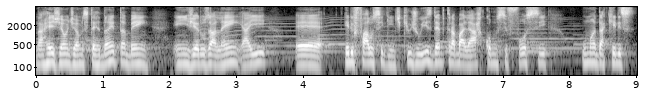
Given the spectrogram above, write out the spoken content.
na região de Amsterdã e também em Jerusalém. Aí é, ele fala o seguinte: que o juiz deve trabalhar como se fosse uma daqueles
